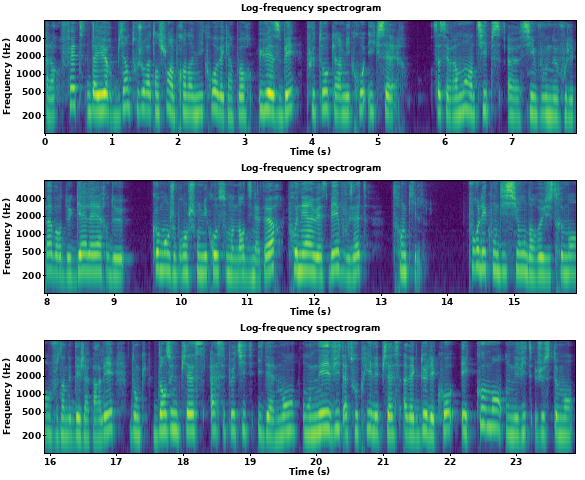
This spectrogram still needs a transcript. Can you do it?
Alors faites d'ailleurs bien toujours attention à prendre un micro avec un port USB plutôt qu'un micro XLR. Ça c'est vraiment un tips euh, si vous ne voulez pas avoir de galère de comment je branche mon micro sur mon ordinateur. Prenez un USB, vous êtes tranquille. Pour les conditions d'enregistrement, je vous en ai déjà parlé. Donc, dans une pièce assez petite, idéalement, on évite à tout prix les pièces avec de l'écho. Et comment on évite justement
